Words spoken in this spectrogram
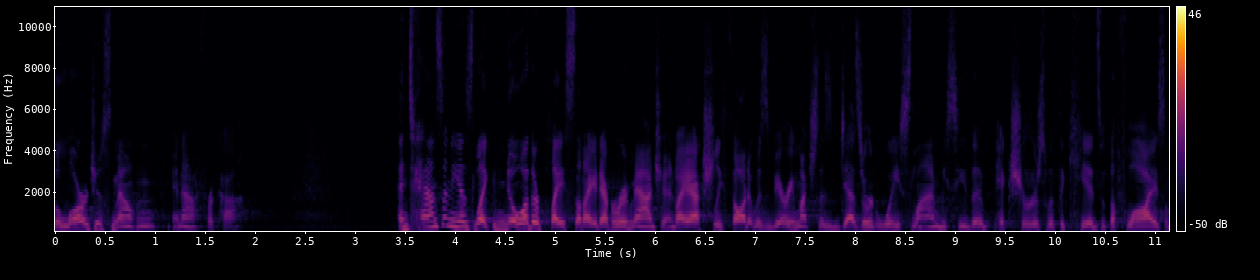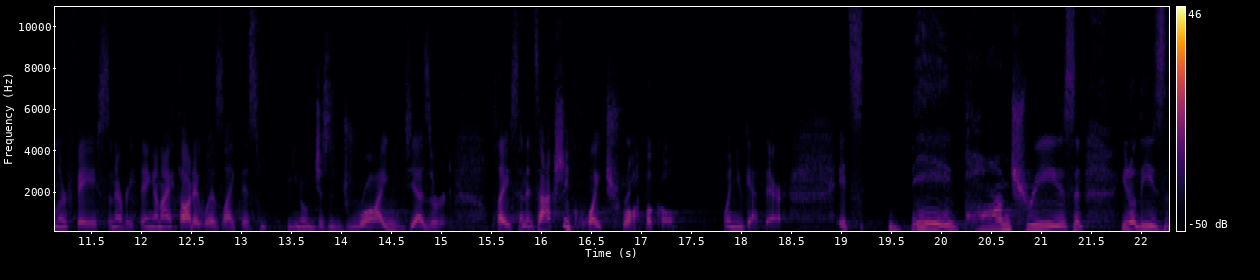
the largest mountain in Africa and Tanzania is like no other place that I had ever imagined. I actually thought it was very much this desert wasteland. We see the pictures with the kids with the flies on their face and everything, and I thought it was like this, you know, just dry desert place. And it's actually quite tropical when you get there. It's big palm trees and you know these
